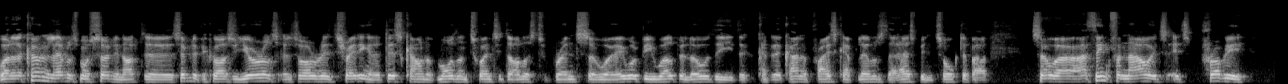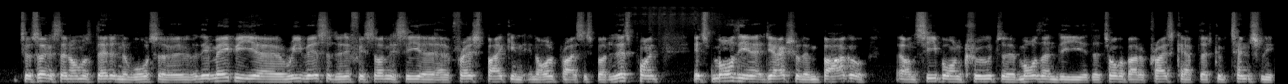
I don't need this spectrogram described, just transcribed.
Well, at the current levels, most certainly not, uh, simply because Urals is already trading at a discount of more than twenty dollars to Brent, so uh, it will be well below the, the, the kind of price cap levels that has been talked about. So uh, I think for now, it's it's probably to a certain extent almost dead in the water. They may be uh, revisited if we suddenly see a, a fresh spike in, in, oil prices, but at this point, it's more the the actual embargo on seaborne crude uh, more than the the talk about a price cap that could potentially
